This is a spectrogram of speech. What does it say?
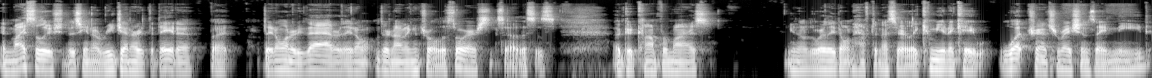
And my solution is, you know, regenerate the data, but they don't want to do that or they don't they're not in control of the source. And so this is a good compromise, you know, where they don't have to necessarily communicate what transformations they need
